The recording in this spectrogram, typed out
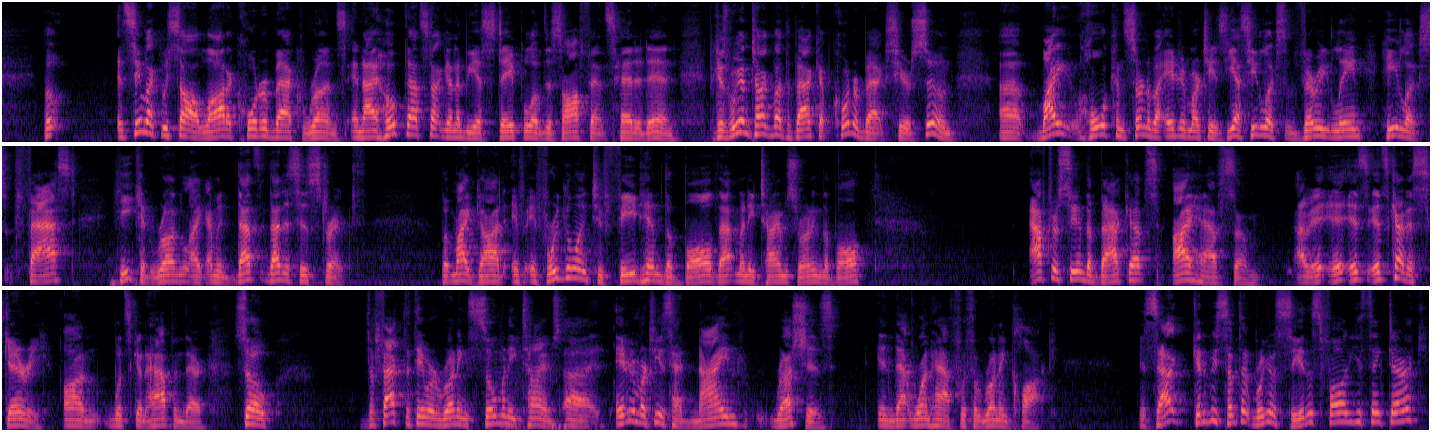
it seemed like we saw a lot of quarterback runs, and I hope that's not going to be a staple of this offense headed in because we're going to talk about the backup quarterbacks here soon. Uh, my whole concern about Adrian Martinez, yes, he looks very lean, he looks fast, he can run like I mean that's that is his strength. But my God, if if we're going to feed him the ball that many times running the ball, after seeing the backups, I have some. I mean, it, it's it's kind of scary on what's going to happen there. So, the fact that they were running so many times, uh, Adrian Martinez had nine rushes in that one half with a running clock. Is that going to be something we're going to see this fall? You think, Derek?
